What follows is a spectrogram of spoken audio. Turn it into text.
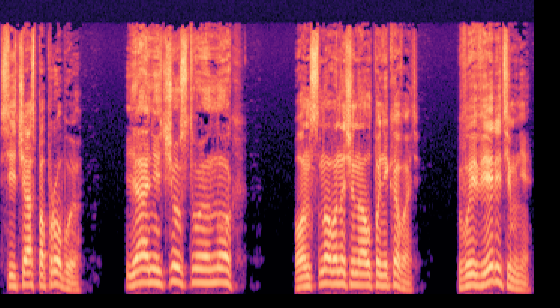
«Сейчас попробую». «Я не чувствую ног». Он снова начинал паниковать. «Вы верите мне?»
